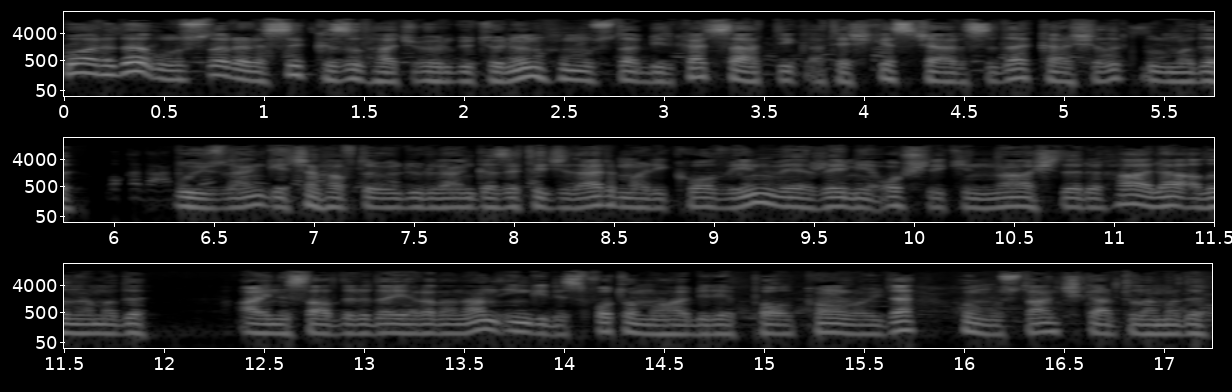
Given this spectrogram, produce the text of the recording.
Bu arada Uluslararası Kızıl Haç Örgütü'nün Humus'ta birkaç saatlik ateşkes çağrısı da karşılık bulmadı. Bu yüzden geçen hafta öldürülen gazeteciler Marie Colvin ve Remy Oshlik'in naaşları hala alınamadı. Aynı saldırıda yaralanan İngiliz foto muhabiri Paul Conroy da Humus'tan çıkartılamadı.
